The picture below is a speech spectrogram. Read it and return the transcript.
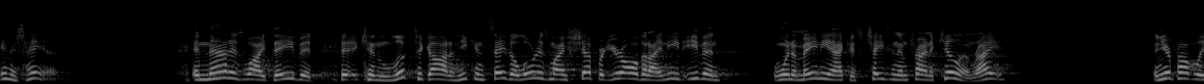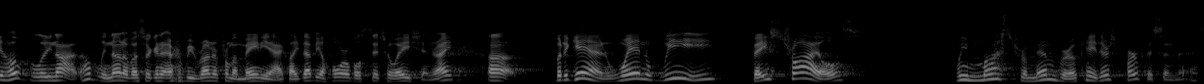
in his hands. And that is why David eh, can look to God and he can say, The Lord is my shepherd. You're all that I need, even when a maniac is chasing him, trying to kill him, right? And you're probably, hopefully, not, hopefully, none of us are going to ever be running from a maniac. Like, that'd be a horrible situation, right? Uh, but again, when we face trials, we must remember okay, there's purpose in this.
